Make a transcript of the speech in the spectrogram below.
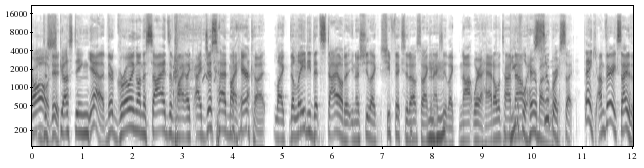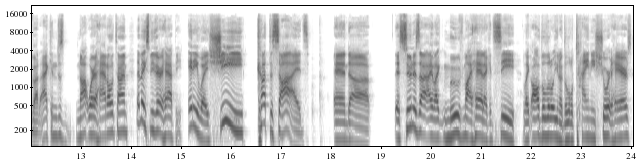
Oh, dude. disgusting. Yeah, they're growing on the sides of my like I just had my haircut. Like the lady that styled it, you know, she like she fixed it up so I can actually like not wear a hat all the time Mm-hmm. Beautiful now. hair, by the way. Super excited. Thank you. I'm very excited about it. I can just not wear a hat all the time. That makes me very happy. Anyway, she cut the sides and uh as soon as I, I like moved my head, I could see like all the little, you know, the little tiny short hairs.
